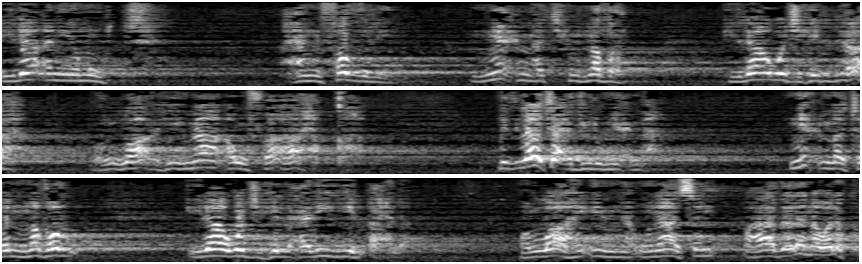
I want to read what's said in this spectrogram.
إلى أن يموت عن فضل نعمة النظر إلى وجه الله والله ما أوفأ حقه. إذ لا تعدل نعمة نعمة النظر إلى وجه العلي الأعلى. والله إن أناسا وهذا لنا ولكم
